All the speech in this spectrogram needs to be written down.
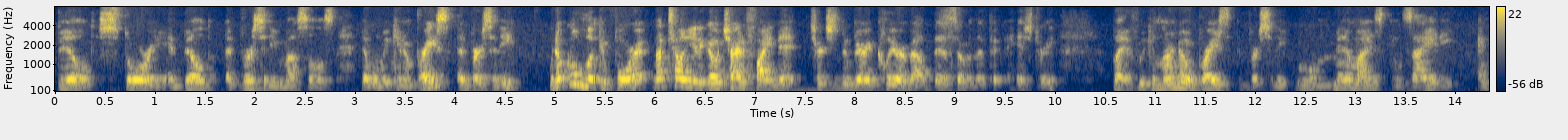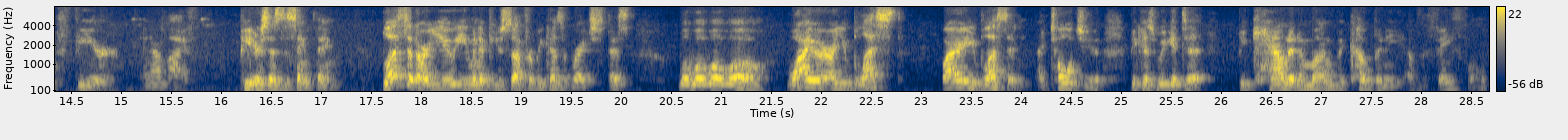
build story and build adversity muscles that when we can embrace adversity, we don't go looking for it. I'm not telling you to go try to find it. Church has been very clear about this over the history. But if we can learn to embrace adversity, we will minimize anxiety and fear in our life. Peter says the same thing. Blessed are you, even if you suffer because of righteousness. Whoa, whoa, whoa, whoa. Why are you blessed? Why are you blessed? I told you, because we get to be counted among the company of the faithful,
